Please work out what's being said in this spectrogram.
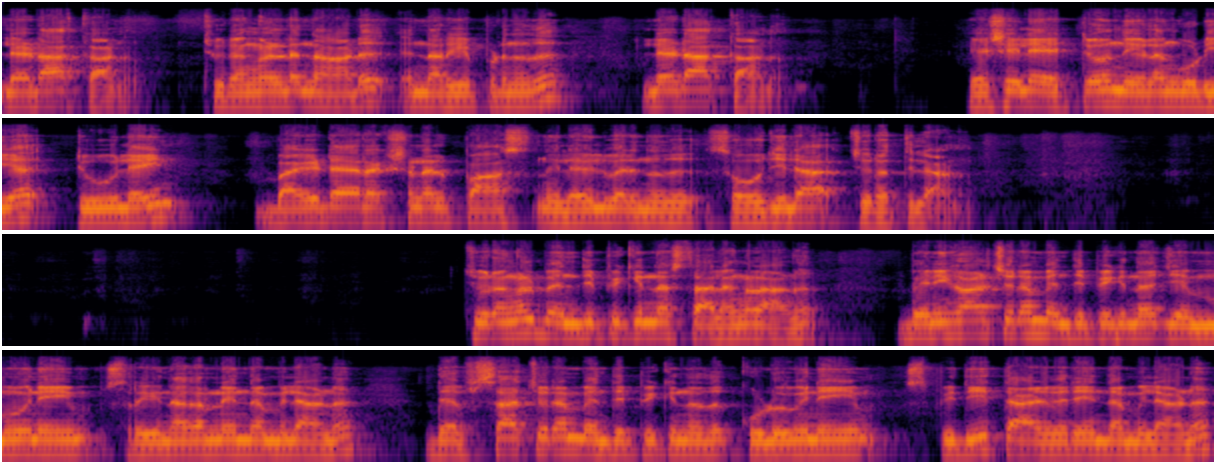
ലഡാക്കാണ്. ചുരങ്ങളുടെ നാട് എന്നറിയപ്പെടുന്നത് ലഡാക്കാണ്. ഏഷ്യയിലെ ഏറ്റവും നീളം കൂടിയ ടു ലൈൻ ബൈ ഡയറക്ഷണൽ പാസ് നിലവിൽ വരുന്നത് സോജില ചുരത്തിലാണ്. ചുരങ്ങൾ ബന്ധിപ്പിക്കുന്ന സ്ഥലങ്ങളാണ്. ബനിഹാൾ ചുരം ബന്ധിപ്പിക്കുന്നത് ജമ്മുവിനെയും ശ്രീനഗറിനെയും തമ്മിലാണ്. ദബ്സ ചുരം ബന്ധിപ്പിക്കുന്നത് കുളുവിനെയും സ്പിതി താഴ്വരയും തമ്മിലാണ്.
